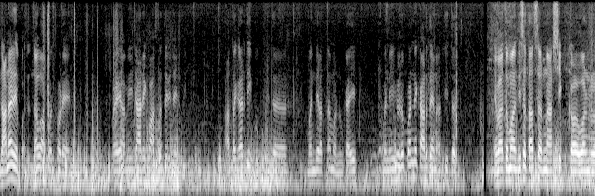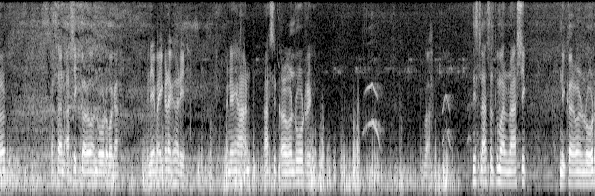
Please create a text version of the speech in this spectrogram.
जाणार आहे जाऊ आपण थोड्या वेळाने. आम्ही चार एक वाजता तरी जाईल मी. आता गर्दी खूप तिथं मंदिरात ना म्हणून काही म्हणजे हिरो पण नाही काढता येणार तिथंच हे बा तुम्हाला दिसत असेल नाशिक कळवण रोड. कसा नाशिक कळवण रोड बघा. आणि हे बा इकडे घर आहे. आणि हा नाशिक कळवण रोड रे. बा दिसला असेल तुम्हाला नाशिक आणि कळवण रोड.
